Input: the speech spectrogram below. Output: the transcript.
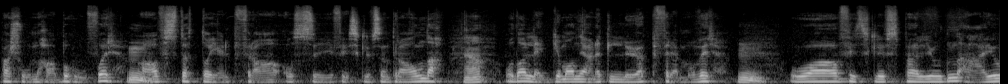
personen har behov for Mm. av støtte og hjelp fra oss i Frisklivssentralen. Da. Ja. Og da legger man gjerne et løp fremover. Mm. Og frisklivsperioden er jo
